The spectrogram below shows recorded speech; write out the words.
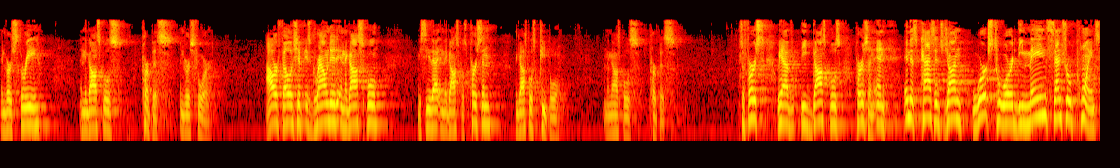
in verse 3, and the gospel's purpose in verse 4. Our fellowship is grounded in the gospel. We see that in the gospel's person, the gospel's people, and the gospel's purpose. So, first, we have the gospel's person. And in this passage, John works toward the main central point,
